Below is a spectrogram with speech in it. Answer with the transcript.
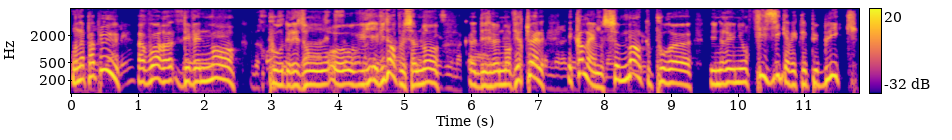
on n'a pas pu avoir d'événements pour des raisons évidentes, mais seulement des événements virtuels. Et quand même, ce manque pour une réunion physique avec le public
